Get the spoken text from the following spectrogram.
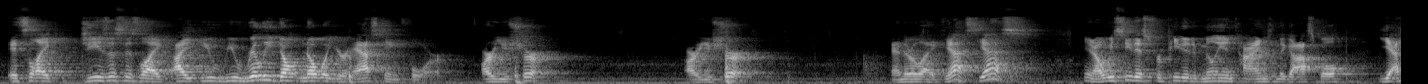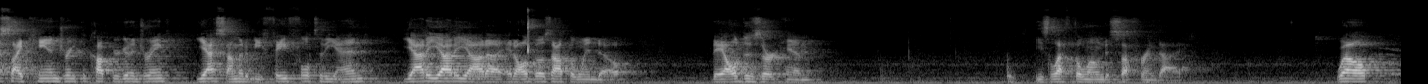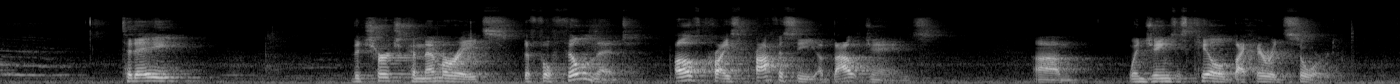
It's like Jesus is like, I, you, you really don't know what you're asking for. Are you sure? Are you sure? And they're like, yes, yes. You know, we see this repeated a million times in the gospel. Yes, I can drink the cup you're going to drink. Yes, I'm going to be faithful to the end yada, yada, yada. It all goes out the window. They all desert him. He's left alone to suffer and die. Well, today, the church commemorates the fulfillment of Christ's prophecy about James um, when James is killed by Herod's sword.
